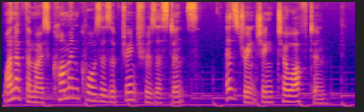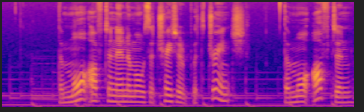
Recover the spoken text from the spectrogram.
One of the most common causes of drench resistance is drenching too often. The more often animals are treated with drench, the more often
